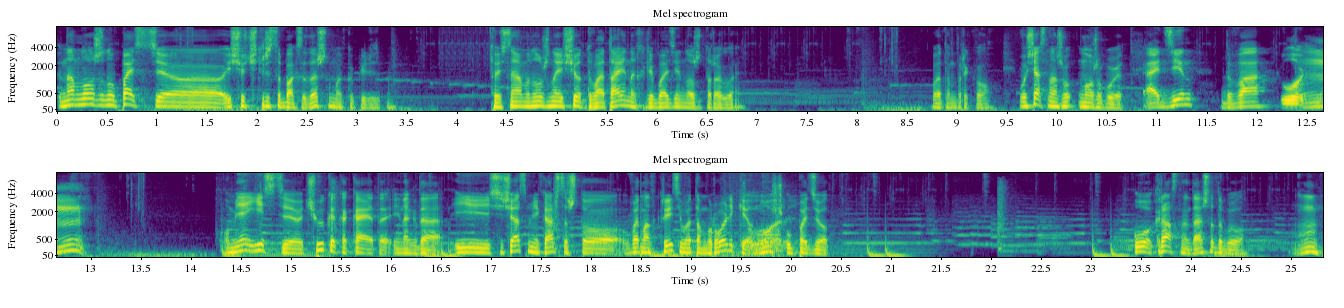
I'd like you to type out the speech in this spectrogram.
Нам должен упасть э, еще 400 баксов, да, что мы купились бы? То есть нам нужно еще два тайных, либо один нож дорогой. В этом прикол. Вот сейчас нож, нож будет. Один, два. М. У меня есть э, чуйка какая-то иногда. И сейчас мне кажется, что в этом открытии, в этом ролике нож Тварь. упадет. О, красное, да, что-то было? М.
